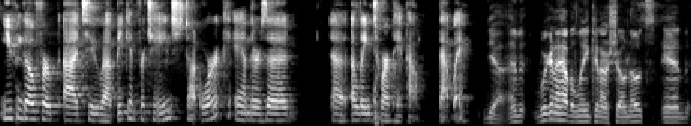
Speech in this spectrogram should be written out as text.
You can go for uh, to uh, beaconforchange.org and there's a, a a link to our PayPal that way. Yeah, and we're gonna have a link in our show notes. And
